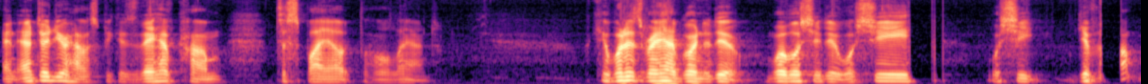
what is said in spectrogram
and entered your house because they have come to spy out the whole land. Okay, what is Rahab going to do? What will she do? Will she, will she give them up?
